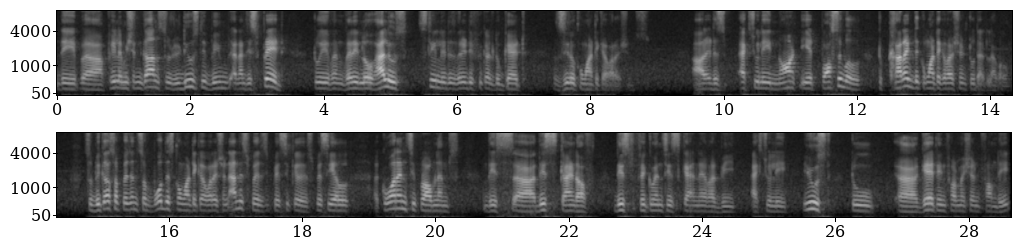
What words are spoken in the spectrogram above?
the uh, field emission guns to reduce the beam energy spread to even very low values, still it is very difficult to get 0 chromatic aberrations or it is actually not yet possible to correct the chromatic aberration to that level. So, because of presence of both this chromatic aberration and the spatial, uh, coherency problems, this uh, this kind of these frequencies can never be actually used to uh, get information from the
